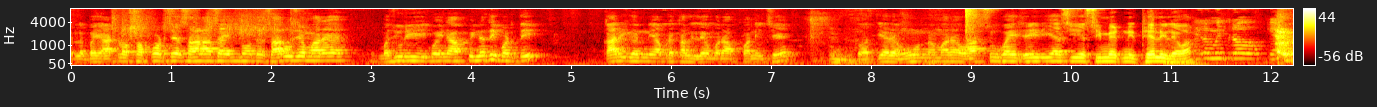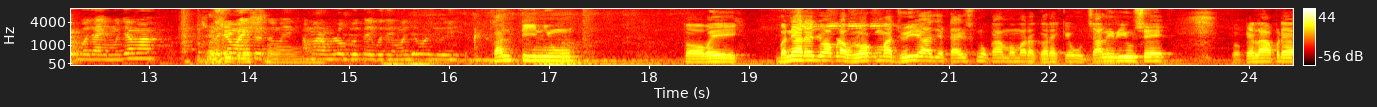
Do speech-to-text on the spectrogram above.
એટલે ભાઈ, આટલો સપોર્ટ છે શાળા સાહેબનો. તો સારું છે મારે. મજૂરી કોઈને આપવી નથી પડતી. કારીગરની આપણે ખાલી લેબર આપવાની છે. તો અત્યારે હું ને અમારા વાસુભાઈ જઈ રહ્યા છીએ સિમેન્ટની થેલી લેવા. હેલો મિત્રો કેમ છો બધા મજામાં? મજામાં છો તમે? અમારા વ્લોગ જોતા બધા મજામાં જોઈએ કન્ટિન્યુ તો ભાઈ બન્યા રહેજો આપણા વ્લોગમાં જોઈએ આજે ટાઇલ્સનું કામ અમારા ઘરે કેવું ચાલી રહ્યું છે. તો પહેલાં આપણે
